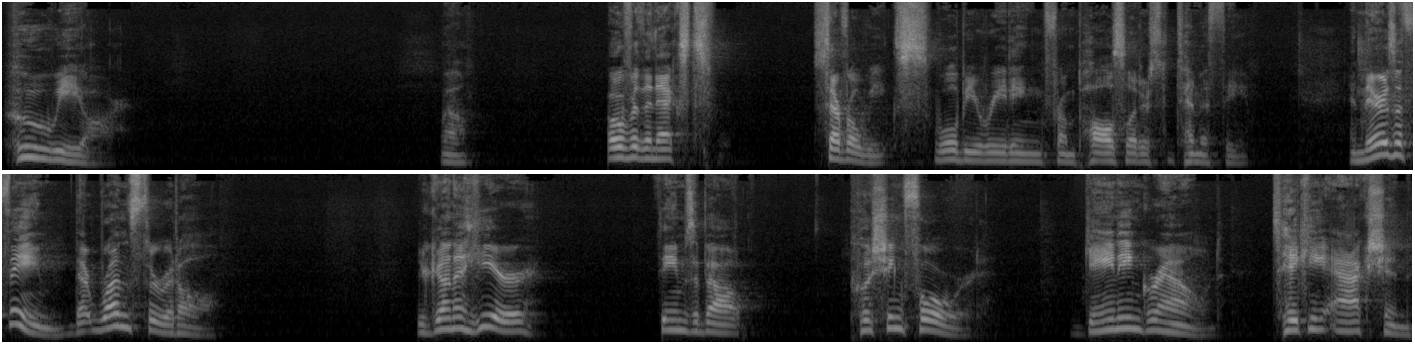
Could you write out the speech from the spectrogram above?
who we are. Well, over the next several weeks, we'll be reading from Paul's letters to Timothy. And there's a theme that runs through it all. You're going to hear themes about pushing forward, gaining ground, taking action,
